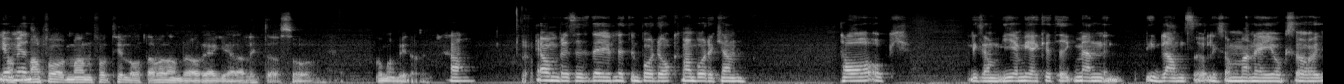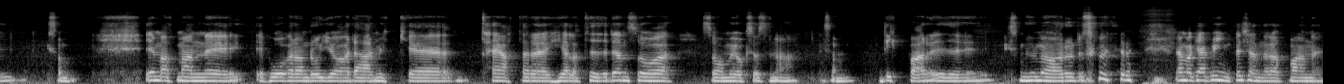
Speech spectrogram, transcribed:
Men Man, man, får, man får tillåta varandra att reagera lite och så går man vidare. Ja. ja, precis. Det är ju lite både och. Man både kan ta och liksom ge mer kritik, men ibland så liksom man är ju också liksom, i och med att man eh, är på varandra och gör det här mycket tätare hela tiden så, så har man ju också sina liksom, dippar i liksom, humör och så vidare. När man kanske inte känner att man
